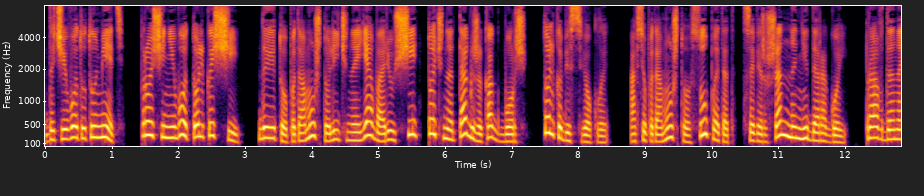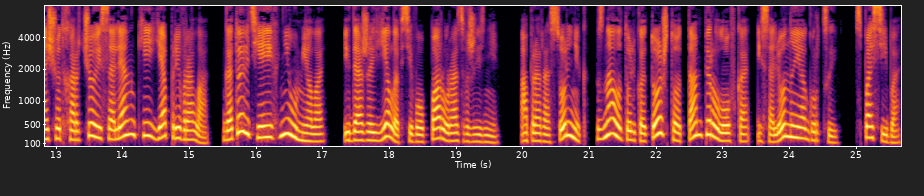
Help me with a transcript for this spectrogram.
Да чего тут уметь? Проще него только щи. Да и то потому, что лично я варю щи точно так же, как борщ, только без свеклы. А все потому, что суп этот совершенно недорогой. Правда, насчет харчо и солянки я приврала. Готовить я их не умела и даже ела всего пару раз в жизни. А про рассольник знала только то, что там перловка и соленые огурцы. Спасибо.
